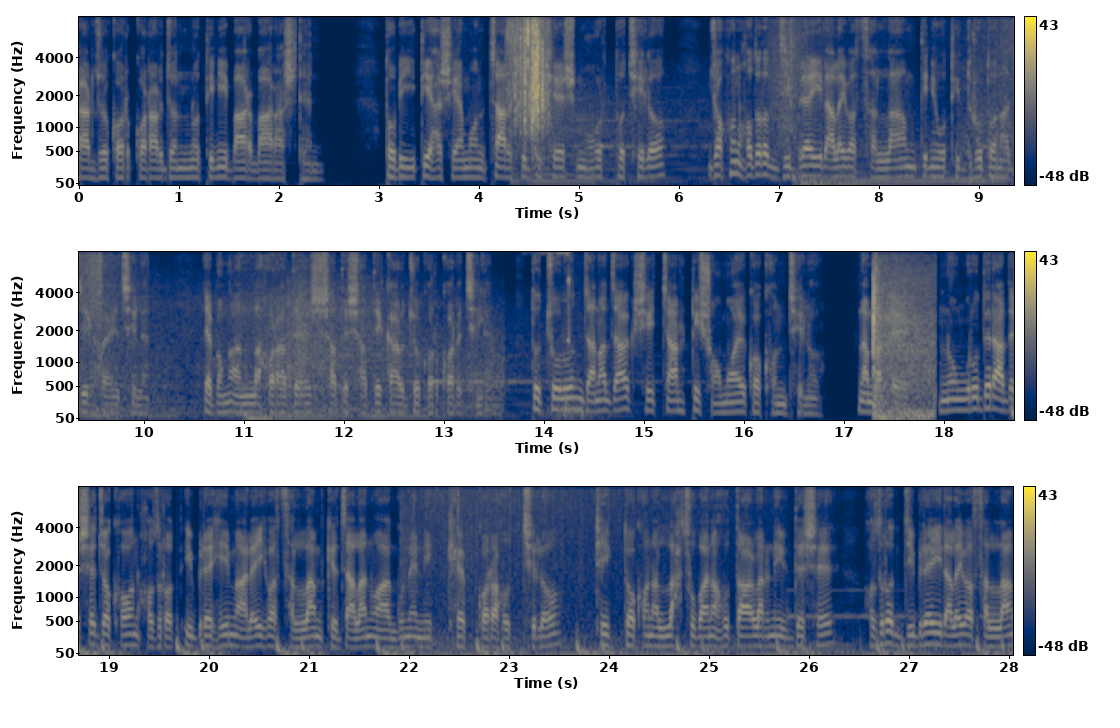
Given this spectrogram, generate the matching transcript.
কার্যকর করার জন্য তিনি বারবার আসতেন। তবে ইতিহাসে এমন চারটি বিশেষ মুহূর্ত ছিল যখন হজরত জিব্রাইল আলাইসাল্লাম তিনি অতি দ্রুত নাজিল হয়েছিলেন এবং আল্লাহর আদেশ সাথে সাথে কার্যকর করেছিলেন। তো চলুন জানা যাক সেই চারটি সময় কখন ছিল। নাম্বার এক নমরুদের আদেশে যখন হজরত ইব্রাহিম আলাইসাল্লামকে জ্বালানো আগুনে নিক্ষেপ করা হচ্ছিল, ঠিক তখন আল্লাহ সুবানাহ তাল্লার নির্দেশে হজরত জিব্রাহিল আলাইসাল্লাম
